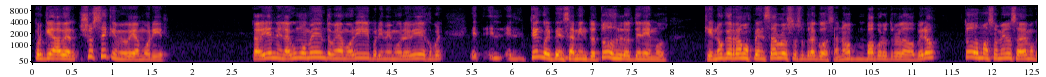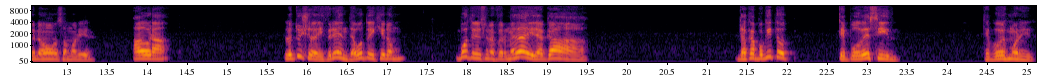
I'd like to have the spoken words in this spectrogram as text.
Porque, a ver, yo sé que me voy a morir. Está bien, en algún momento me voy a morir, por ahí me muero viejo. tengo el pensamiento, todos lo tenemos. Que no querramos pensarlo, eso es otra cosa, ¿no? Va por otro lado. Pero todos más o menos sabemos que nos vamos a morir. Ahora, lo tuyo era diferente. A vos te dijeron, vos tenés una enfermedad y de acá, de acá a poquito te podés ir, te podés morir.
